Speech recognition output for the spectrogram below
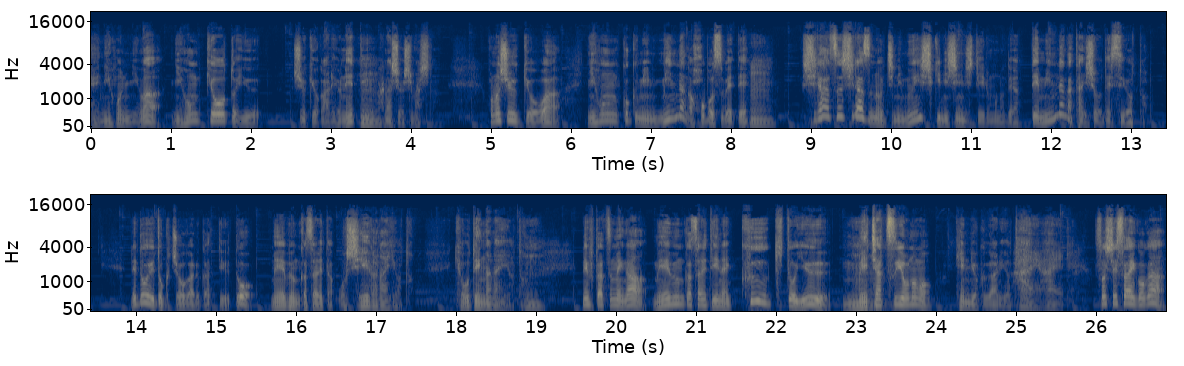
えー日本には日本教という宗教があるよねっていう話をしました。この宗教は日本国民みんながほぼ全てうん。知らず知らずのうちに無意識に信じているものであってみんなが対象ですよと。でどういう特徴があるかっていうと明文化された教えがないよと経典がないよとう。ん。で2つ目が明文化されていない空気というめちゃ強の権力があるよと。はいはい。そして最後が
